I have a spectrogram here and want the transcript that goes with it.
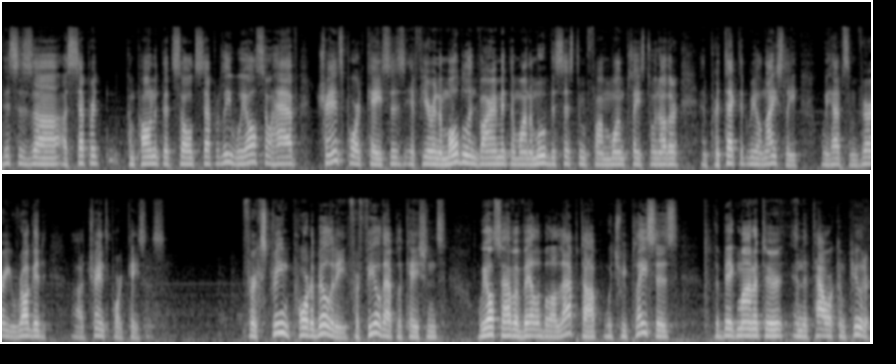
this is uh, a separate component that's sold separately. We also have transport cases if you're in a mobile environment and want to move the system from one place to another and protect it real nicely. We have some very rugged uh, transport cases. For extreme portability for field applications, we also have available a laptop which replaces the big monitor and the tower computer.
